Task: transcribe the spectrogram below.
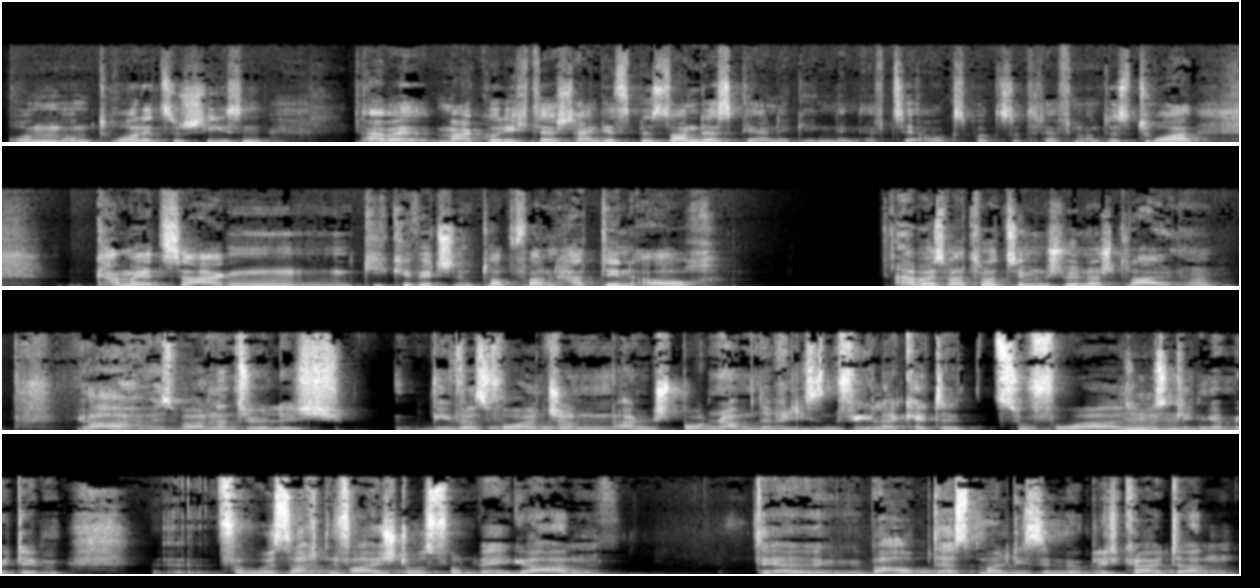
um, um Tore zu schießen. Aber Marco Richter scheint jetzt besonders gerne gegen den FC Augsburg zu treffen. Und das Tor, kann man jetzt sagen, Gikiewicz in Topform hat den auch. Aber es war trotzdem ein schöner Strahl, ne? Ja, es war natürlich, wie wir es vorhin schon angesprochen haben, eine Riesenfehlerkette zuvor. Also mhm. es ging ja mit dem äh, verursachten Freistoß von Vega an der überhaupt erstmal diese Möglichkeit dann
